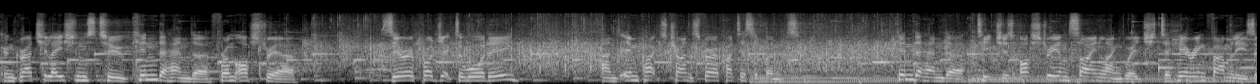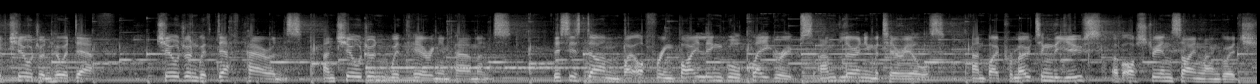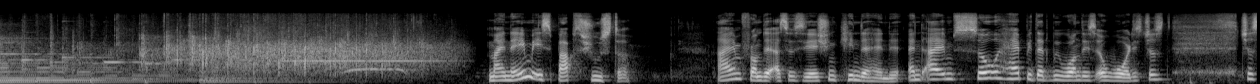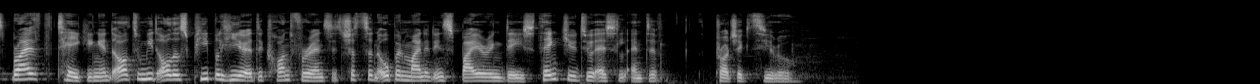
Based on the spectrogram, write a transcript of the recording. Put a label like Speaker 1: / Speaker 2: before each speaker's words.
Speaker 1: congratulations to Kinderhände from Austria, Zero Project awardee and Impact Transfer participant. Kinderhände teaches Austrian Sign Language to hearing families of children who are deaf, children with deaf parents, and children with hearing impairments. This is done by offering bilingual playgroups and learning materials, and by promoting the use of Austrian Sign Language.
Speaker 2: My name is Babs Schuster. I am from the association Kinderhände, and I am so happy that we won this award. It's just, just breathtaking, and all to meet all those people here at the conference. It's just an open-minded, inspiring day. Thank you to ESSL and the Project Zero.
